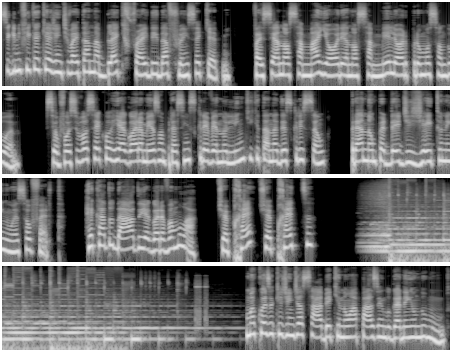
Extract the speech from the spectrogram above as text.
significa que a gente vai estar tá na Black Friday da Fluency Academy. Vai ser a nossa maior e a nossa melhor promoção do ano. Se eu fosse você, corria agora mesmo para se inscrever no link que está na descrição para não perder de jeito nenhum essa oferta. Recado dado e agora vamos lá. Tu es prêt? Tu es prête? Uma coisa que a gente já sabe é que não há paz em lugar nenhum do mundo.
